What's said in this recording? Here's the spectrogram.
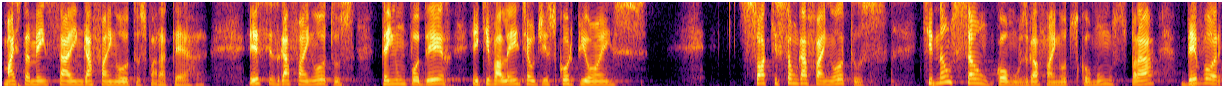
mas também saem gafanhotos para a terra. Esses gafanhotos têm um poder equivalente ao de escorpiões. Só que são gafanhotos que não são como os gafanhotos comuns para devorar,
